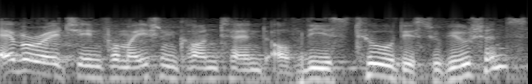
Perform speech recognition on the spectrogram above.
average information content of these two distributions,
